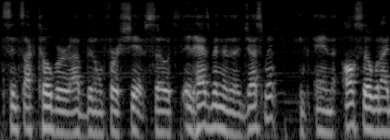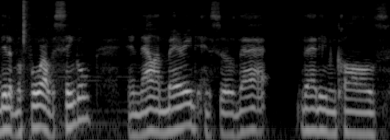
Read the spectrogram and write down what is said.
since October, I've been on first shift. So it has been an adjustment. And also when I did it before, I was single and now I'm married. And so that, that even calls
